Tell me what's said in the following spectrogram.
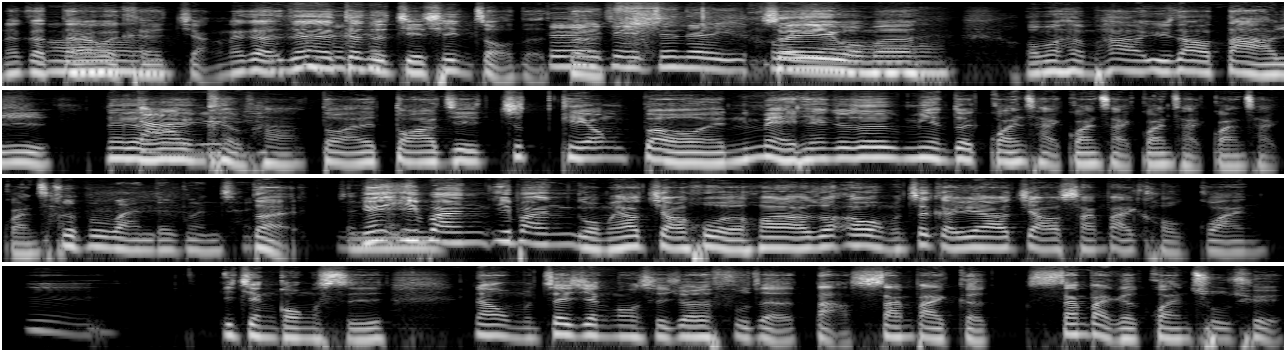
那个待会可以讲，那个那个跟着节庆走的。对对，真的。所以我们我们很怕遇到大日，那个会很可怕。对，大日就恐怖哎！你每天就是面对棺材、棺材、棺材、棺材、棺材，做不完的棺材。对，因为一般一般我们要交货的话，他说哦，我们这个月要交三百口棺。嗯。一间公司，那我们这间公司就是负责打三百个三百个关出去，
